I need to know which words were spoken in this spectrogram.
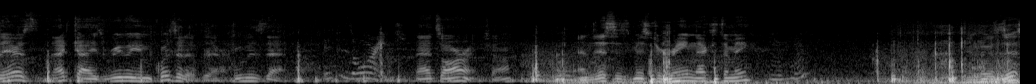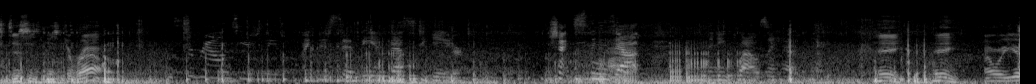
There's that guy's really inquisitive there. Who is that? This is orange. That's orange, huh? And this is Mr. Green next to me. Mm-hmm. And who's this? This is Mr. Brown. Mr. Brown's usually, like I said, the investigator. Checks things out, and then he plows ahead. Hey, hey, How are you?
